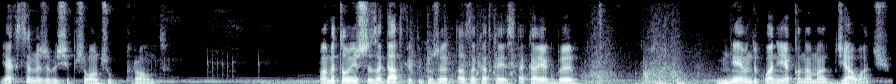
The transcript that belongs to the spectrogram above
jak chcemy, żeby się przełączył prąd? Mamy tą jeszcze zagadkę, tylko że ta zagadka jest taka jakby... Nie wiem dokładnie jak ona ma działać.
